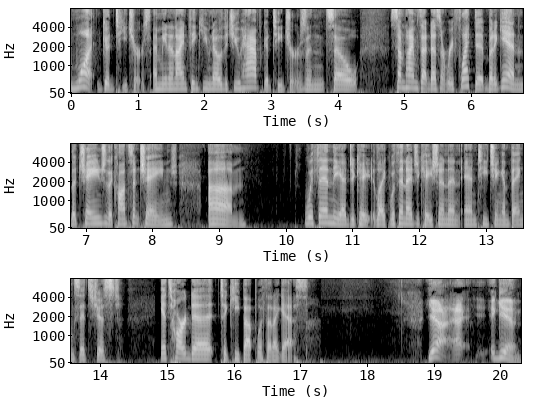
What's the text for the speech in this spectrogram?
want good teachers. I mean, and I think you know that you have good teachers. And so, sometimes that doesn't reflect it but again the change the constant change um, within the educate like within education and, and teaching and things it's just it's hard to to keep up with it i guess Yeah, I, again,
